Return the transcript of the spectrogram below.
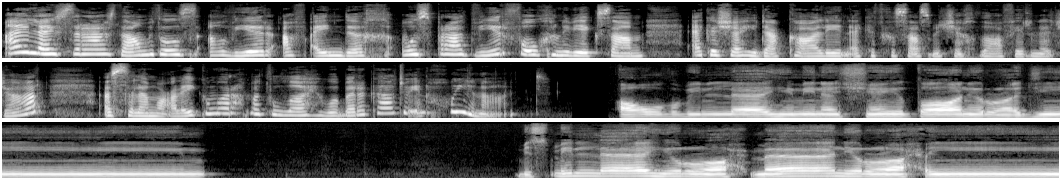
Ai luisteraars, dan moet ons alweer afeindig. Ons praat weer volgende week saam. Ek is Shahida Kali en ek het gesels met Sheikh Dafir Najjar. Assalamu alaykum wa rahmatullahi wa barakatuh en goeienaand. أعوذ بالله من الشيطان الرجيم بسم الله الرحمن الرحيم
